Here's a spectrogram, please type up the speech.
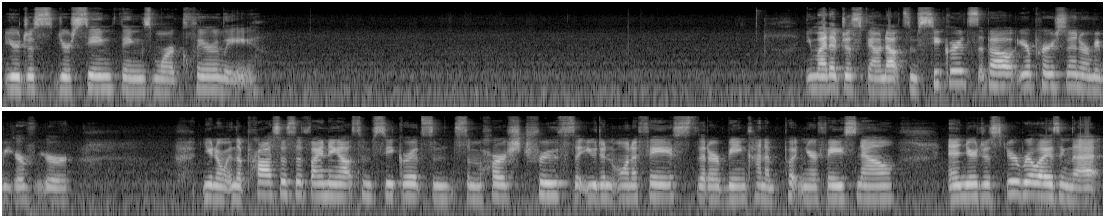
you're just you're seeing things more clearly. You might have just found out some secrets about your person or maybe you're you're you know in the process of finding out some secrets some some harsh truths that you didn't want to face that are being kind of put in your face now. And you're just you're realizing that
